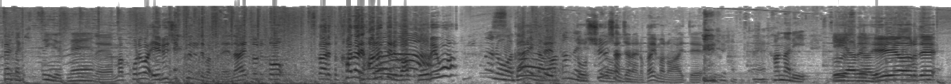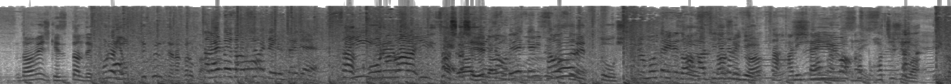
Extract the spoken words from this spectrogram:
疲れたきついですね。ね。まあこれは L 字組んでますね。ナイトルとスカーレットかなり離れてる。がこれは今のは誰だわかんないですけど。シュンシャンじゃないのか？今の相手。かなりそうです AR ね AR で。ダメージ削ったんでこれは寄ってくるんじゃなかろうか。さあライトさんを攻めている2人で。さあこれはいいさあしかしスカ倒す。ーレットを一人。もう一人いるぞ。80ダメージ。さあ張り替えには負けないカット80はいいか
